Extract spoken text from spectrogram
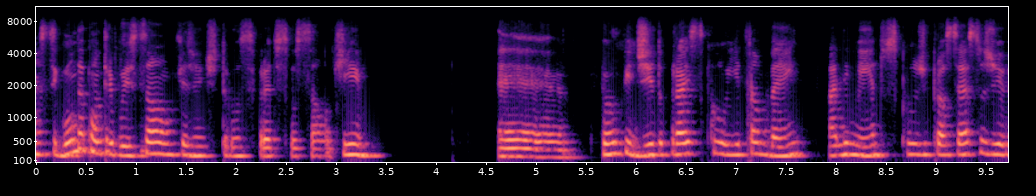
A segunda contribuição que a gente trouxe para a discussão aqui é, foi um pedido para excluir também alimentos cujos processos de,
